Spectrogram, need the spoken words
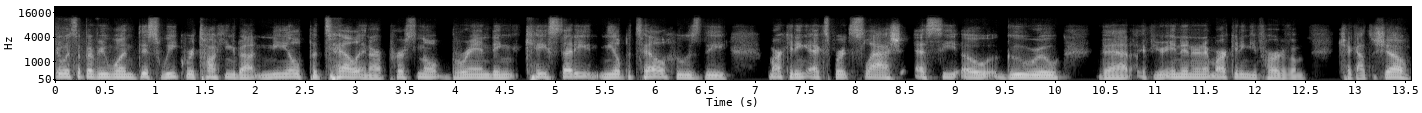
Hey, what's up, everyone? This week we're talking about Neil Patel in our personal branding case study. Neil Patel, who's the marketing expert slash SEO guru that if you're in internet marketing, you've heard of him. Check out the show.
